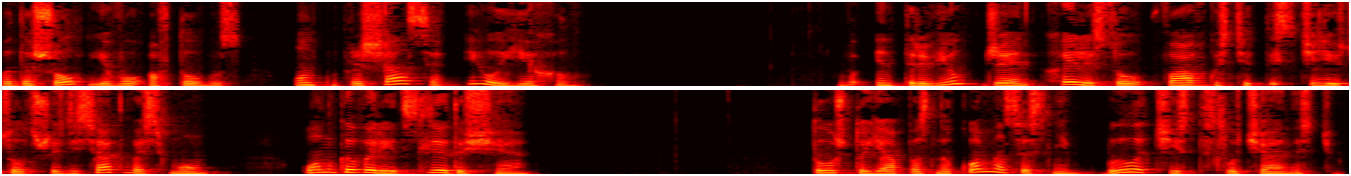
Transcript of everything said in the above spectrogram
Подошел его автобус. Он попрощался и уехал. В интервью Джейн Хеллисоу в августе 1968 он говорит следующее. То, что я познакомился с ним, было чистой случайностью.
